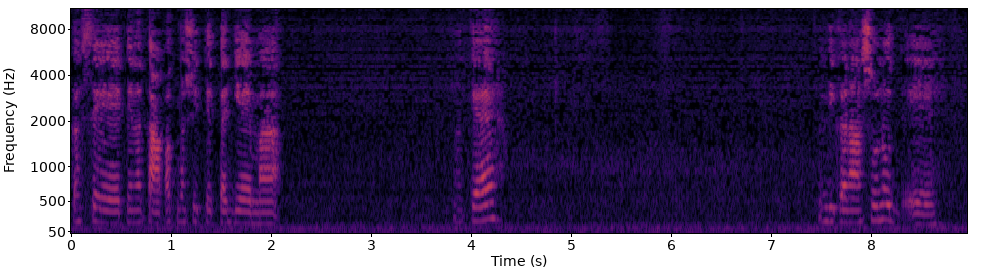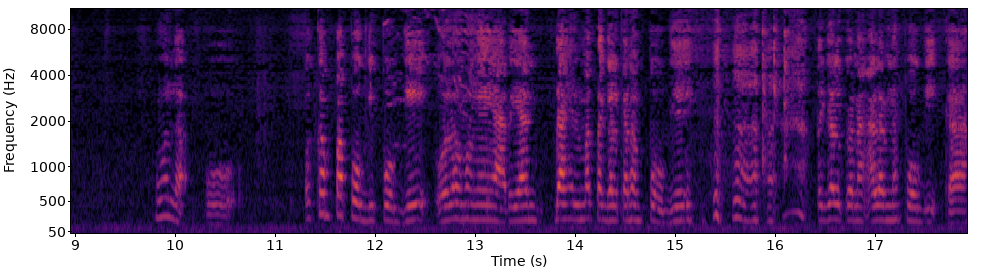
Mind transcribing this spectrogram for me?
Kasi tinatakot mo si Tita Gemma. Okay? Hindi ka nasunod eh. Wala po. Huwag kang papogi-pogi. Walang mangyayari yan dahil matagal ka ng pogi. Tagal ko nang alam na pogi ka.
